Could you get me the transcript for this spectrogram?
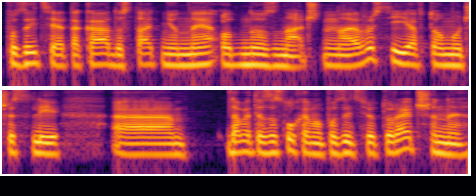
Позиція така достатньо неоднозначна. Росія, в тому числі, давайте заслухаємо позицію Туреччини.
